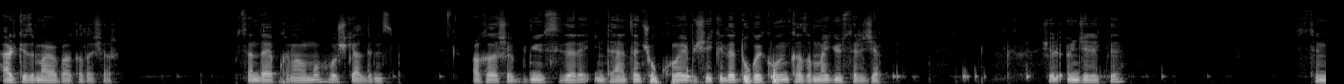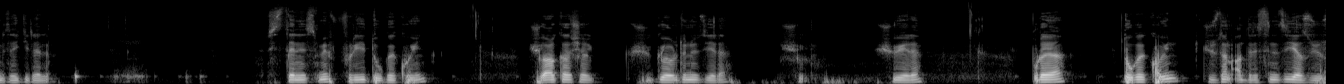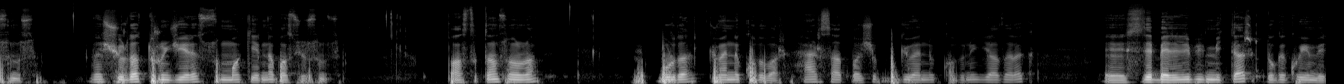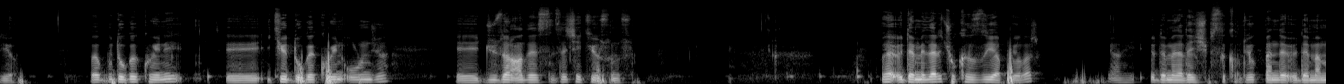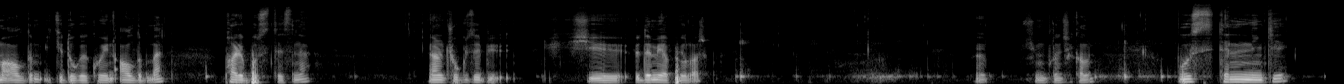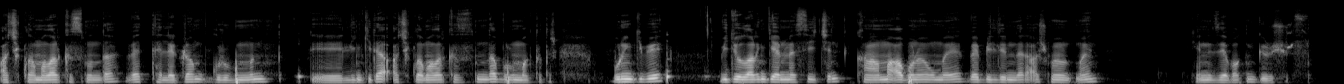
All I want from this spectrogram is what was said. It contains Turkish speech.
Herkese merhaba arkadaşlar. Sen de yap kanalıma hoş geldiniz. Arkadaşlar bugün sizlere internetten çok kolay bir şekilde Dogecoin kazanmayı göstereceğim. Şöyle öncelikle sitemize girelim. Sitenin ismi Free Dogecoin. Şu arkadaşlar şu gördüğünüz yere şu şu yere buraya Dogecoin cüzdan adresinizi yazıyorsunuz. Ve şurada turuncu yere sunmak yerine basıyorsunuz. Bastıktan sonra burada güvenlik kodu var. Her saat başı bu güvenlik kodunu yazarak e, size belirli bir miktar Dogecoin veriyor. Ve bu Dogecoin'i e, iki Dogecoin olunca e, cüzdan adresinize çekiyorsunuz. Ve ödemeleri çok hızlı yapıyorlar. Yani ödemelerde hiçbir sıkıntı yok. Ben de ödememi aldım. 2 Dogecoin aldım ben. Paribu sitesine. Yani çok güzel bir şey, ödeme yapıyorlar. Şimdi buradan çıkalım. Bu sitenin linki açıklamalar kısmında ve Telegram grubumun e, linki de açıklamalar kısmında bulunmaktadır. Bunun gibi videoların gelmesi için kanalıma abone olmayı ve bildirimleri açmayı unutmayın. Kendinize bakın. Görüşürüz.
